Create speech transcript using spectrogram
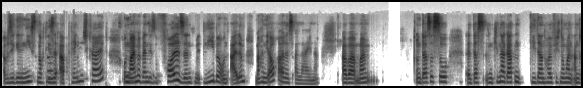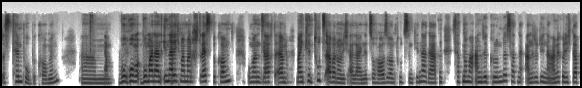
Aber sie genießen noch diese Abhängigkeit. Und manchmal, wenn sie so voll sind mit Liebe und allem, machen die auch alles alleine. Aber mein, und das ist so, äh, dass im Kindergarten die dann häufig nochmal ein anderes Tempo bekommen. Ähm, ja. wo, wo, wo man dann innerlich manchmal Stress bekommt, wo man sagt, ähm, mein Kind tut es aber noch nicht alleine zu Hause, warum tut es im Kindergarten? Es hat nochmal andere Gründe, es hat eine andere Dynamik und ich glaube,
